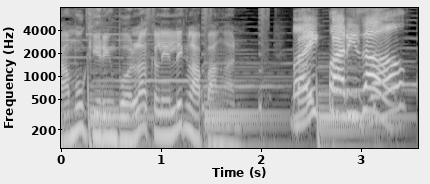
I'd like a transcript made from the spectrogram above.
kamu giring bola keliling lapangan. Baik, Pak Rizal.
